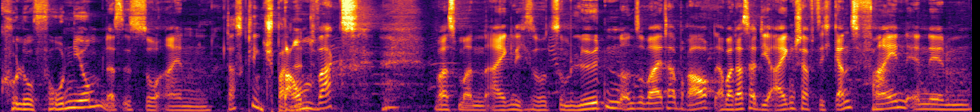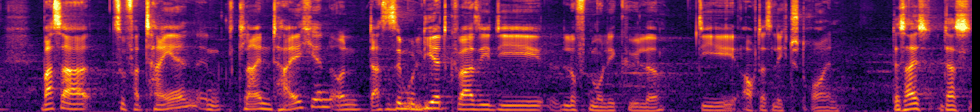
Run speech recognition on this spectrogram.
Kolophonium. Das ist so ein das klingt spannend. Baumwachs, was man eigentlich so zum Löten und so weiter braucht. Aber das hat die Eigenschaft, sich ganz fein in dem Wasser zu verteilen in kleinen Teilchen und das simuliert quasi die Luftmoleküle, die auch das Licht streuen. Das heißt, das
